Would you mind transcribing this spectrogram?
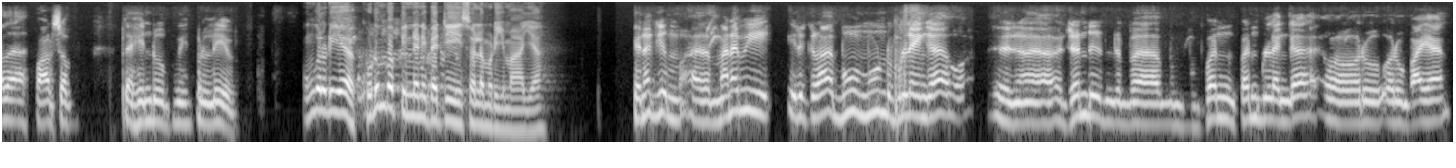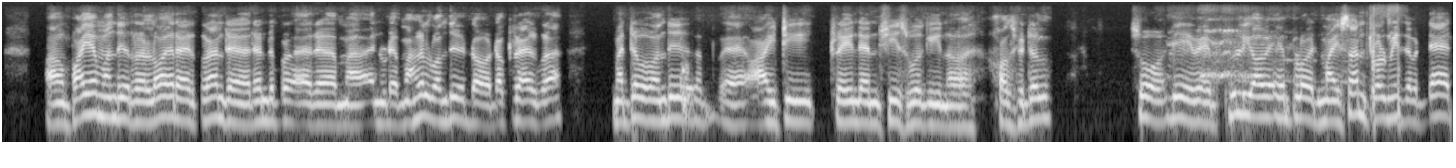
other parts of the hindu people live. உங்களுடைய குடும்ப பின்னணி பற்றி சொல்ல முடியுமா ஐயா? எனக்கு மனைவி இருக்கிறா மூ மூன்று பிள்ளைங்க ரெண்டு பெண் பெண் பிள்ளைங்க ஒரு ஒரு பையன். அவன் பையன் வந்து லாயரா இருக்கிறான் ரெண்டு என்னுடைய மகள் வந்து டாக்டரா இருக்கிறா. மற்றவ வந்து IT trained and she is working in hospital So they were fully employed. My son told me that dad,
